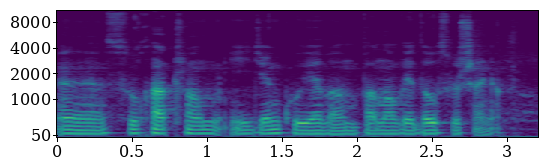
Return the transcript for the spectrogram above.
e, słuchaczom i dziękuję Wam, panowie. Do usłyszenia.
